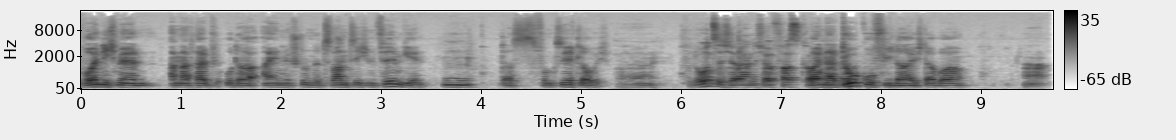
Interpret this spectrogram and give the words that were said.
Die wollen nicht mehr in anderthalb oder eine Stunde 20 einen Film gehen. Mhm. Das funktioniert, glaube ich. Ja, lohnt sich ja eigentlich auch fast kaum. Bei einer ne? Doku vielleicht, aber Ja,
